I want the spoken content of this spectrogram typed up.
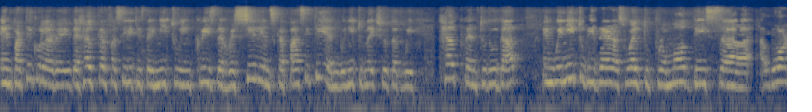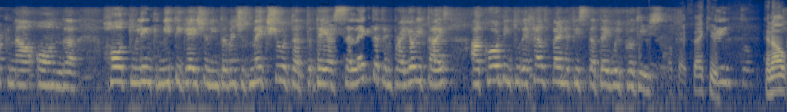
and particularly the healthcare facilities, they need to increase the resilience capacity and we need to make sure that we help them to do that. And we need to be there as well to promote this uh, work now on how to link mitigation interventions, make sure that they are selected and prioritized according to the health benefits that they will produce. Okay, thank you. And I'll.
